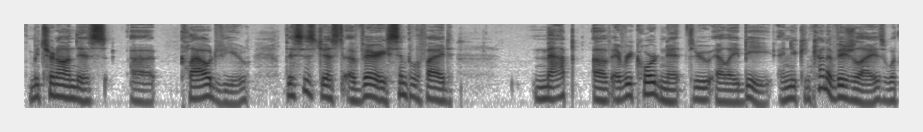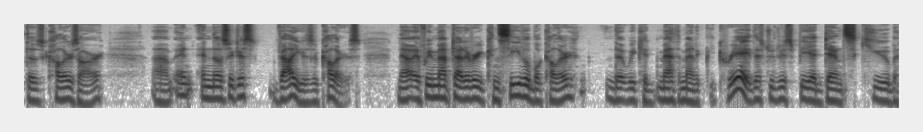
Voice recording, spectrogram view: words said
let me turn on this uh, cloud view this is just a very simplified map of every coordinate through LAB. And you can kind of visualize what those colors are. Um, and, and those are just values of colors. Now, if we mapped out every conceivable color that we could mathematically create, this would just be a dense cube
